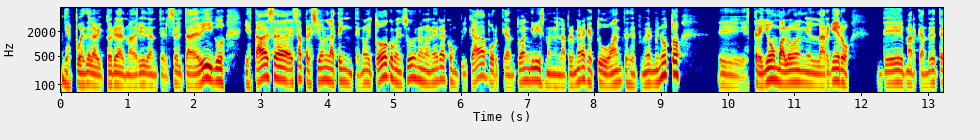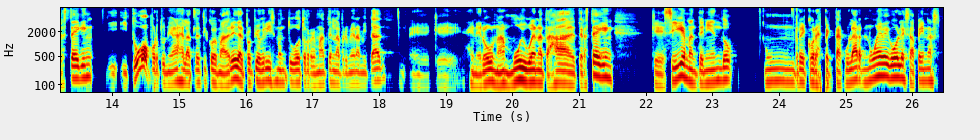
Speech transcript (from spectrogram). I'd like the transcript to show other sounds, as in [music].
después de la victoria del Madrid ante el Celta de Vigo, y estaba esa, esa, presión latente, ¿no? Y todo comenzó de una manera complicada porque Antoine Grisman en la primera que tuvo antes del primer minuto eh, estrelló un balón en el larguero de Marc-André Ter Stegen y, tuvo oportunidades el Atlético de Madrid. El propio Griezmann tuvo otro remate en la primera mitad eh, que generó una muy buena tajada de Ter Stegen que sigue manteniendo un récord espectacular, nueve goles apenas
